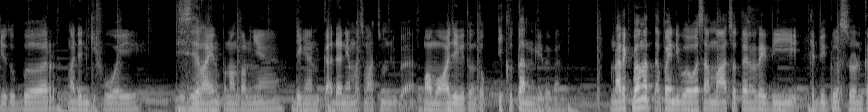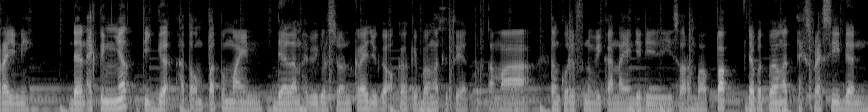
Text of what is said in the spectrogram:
youtuber ngadain giveaway. Di sisi lain penontonnya dengan keadaan yang macam-macam juga mau-mau aja gitu untuk ikutan gitu kan. Menarik banget apa yang dibawa sama Acho Tenri di Happy Girls Don't Cry ini. Dan actingnya tiga atau empat pemain dalam Happy Girls Don't Cry juga oke-oke banget gitu ya. Terutama Tengku Rifnu Wikana yang jadi seorang bapak. Dapat banget ekspresi dan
